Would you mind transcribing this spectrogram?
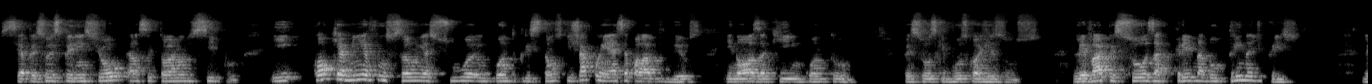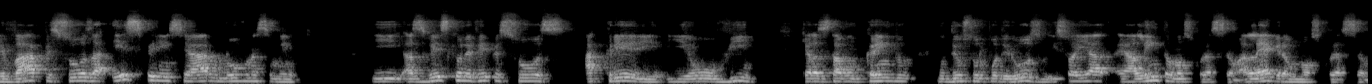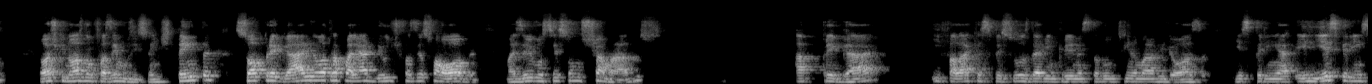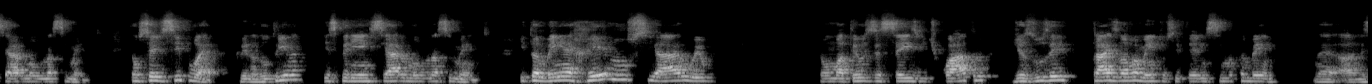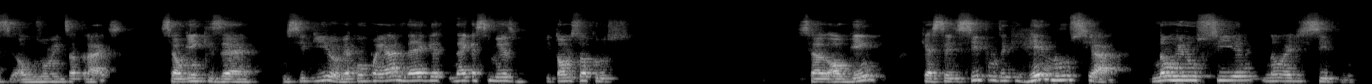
Se a pessoa experienciou, ela se torna um discípulo. E qual que é a minha função e a sua enquanto cristãos que já conhecem a palavra de Deus e nós aqui enquanto pessoas que buscam a Jesus? Levar pessoas a crer na doutrina de Cristo. Levar pessoas a experienciar o novo nascimento. E às vezes que eu levei pessoas a crer e eu ouvi que elas estavam crendo no Deus Todo-Poderoso, isso aí é, alenta o nosso coração, alegra o nosso coração. Lógico que nós não fazemos isso, a gente tenta só pregar e não atrapalhar Deus de fazer a sua obra, mas eu e você somos chamados a pregar e falar que as pessoas devem crer nessa doutrina maravilhosa e experienciar o novo nascimento. Então, ser discípulo é crer na doutrina e experienciar o novo nascimento. E também é renunciar o eu. Então, Mateus 16, 24, Jesus ele traz novamente, eu citei em cima também, né, alguns momentos atrás. Se alguém quiser me seguir ou me acompanhar, negue, negue a si mesmo e tome sua cruz. Se alguém quer ser discípulo, tem que renunciar. Não renuncia, não é discípulo.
